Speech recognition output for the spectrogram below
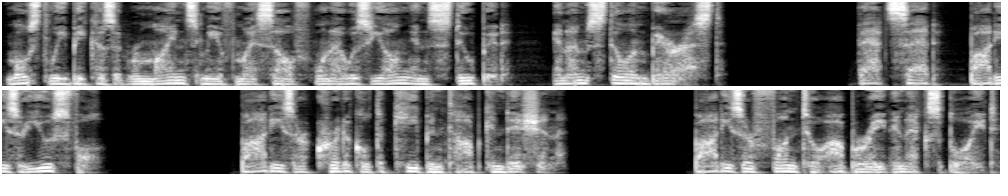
mostly because it reminds me of myself when I was young and stupid, and I'm still embarrassed. That said, bodies are useful. Bodies are critical to keep in top condition. Bodies are fun to operate and exploit.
